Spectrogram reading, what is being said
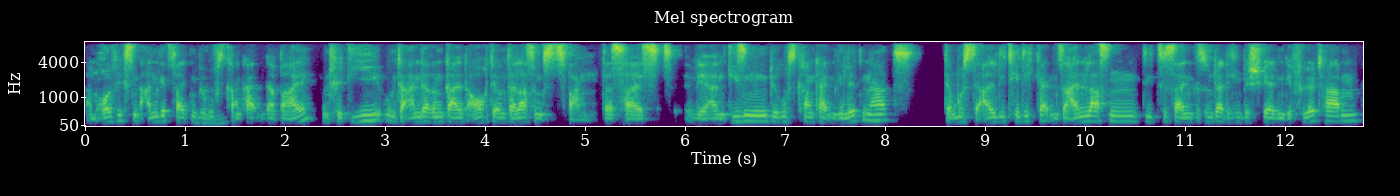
am häufigsten angezeigten mhm. Berufskrankheiten dabei. Und für die unter anderem galt auch der Unterlassungszwang. Das heißt, wer an diesen Berufskrankheiten gelitten hat, der musste all die Tätigkeiten sein lassen, die zu seinen gesundheitlichen Beschwerden geführt haben.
